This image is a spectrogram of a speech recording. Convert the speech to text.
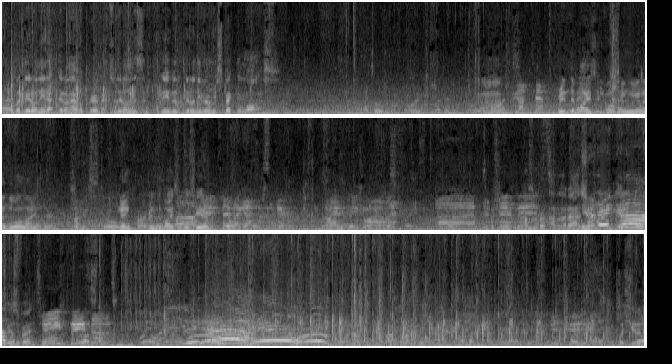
Uh, but they don't need. A, they don't have a permit, so they don't listen. They, they don't even respect the laws. I told you before. We got Tim. Bring the bicycles and we're gonna do a line. There. Okay, bring the bicycles here. Tim, I got something here. Next speaker on our list, uh, after Tim is I'm not asking. Here they to get into a come! fist fight. Jay Feza. But shouldn't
